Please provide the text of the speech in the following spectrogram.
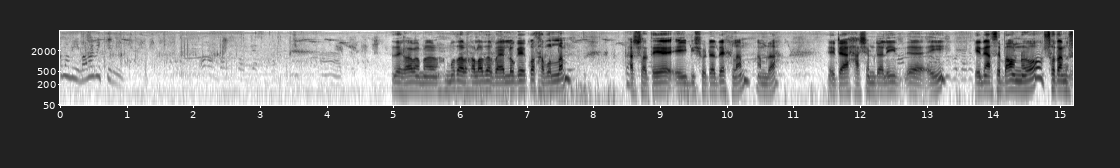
মামি মামা বিত্তি নি দেখলাম আমরা মোতার হালাদার ভাইয়ের লোকে কথা বললাম। তার সাথে এই বিষয়টা দেখলাম আমরা। এটা হাসেম ডালির এই এনে আছে বাউন্ন শতাংশ।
